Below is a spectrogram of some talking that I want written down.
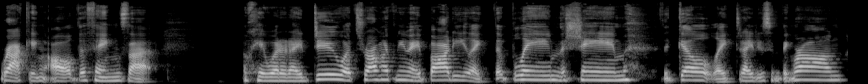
racking all the things that okay, what did I do? What's wrong with me? My body, like the blame, the shame, the guilt, like did I do something wrong?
